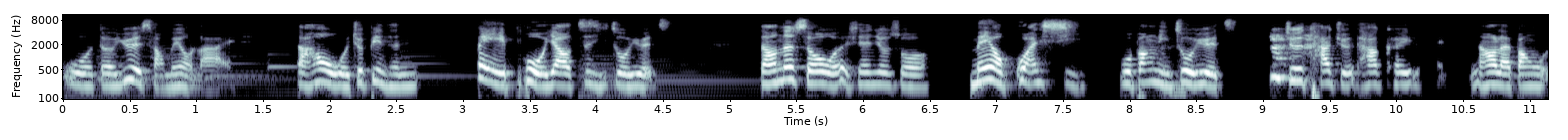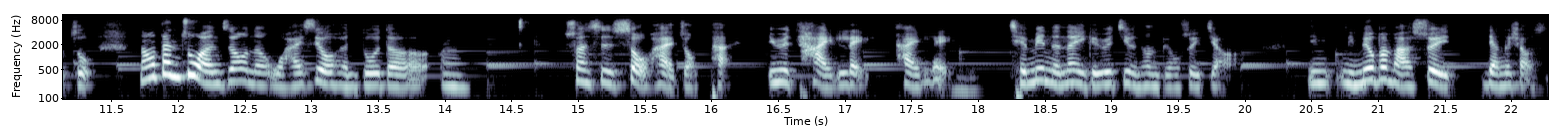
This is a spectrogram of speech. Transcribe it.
我的月嫂没有来，然后我就变成被迫要自己坐月子，然后那时候我先生就说没有关系，我帮你坐月子，就是他觉得他可以，然后来帮我做，然后但做完之后呢，我还是有很多的嗯，算是受害状态，因为太累太累，前面的那一个月基本上不用睡觉，你你没有办法睡两个小时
